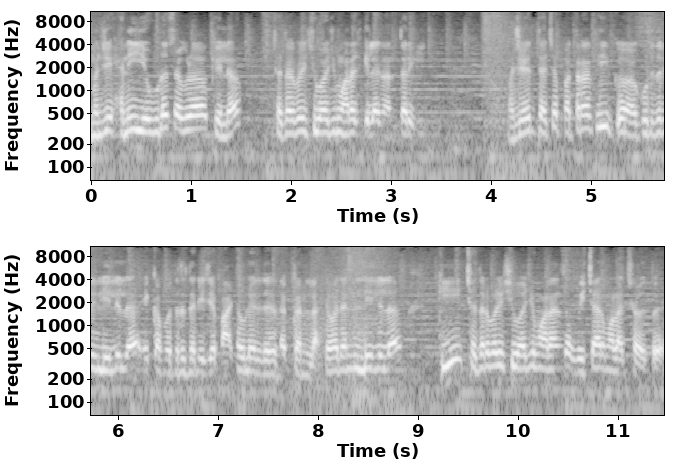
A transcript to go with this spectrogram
म्हणजे ह्यांनी एवढं सगळं केलं. छत्रपती शिवाजी महाराज गेल्यानंतरही म्हणजे त्याच्या पत्रातही क- कुठेतरी लिहिलेलं एका पत्र त्यांनी जे पाठवलेलं त्याच्या दक्कनला तेव्हा त्यांनी लिहिलेलं की छत्रपती शिवाजी महाराजांचा विचार मला छळतोय.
